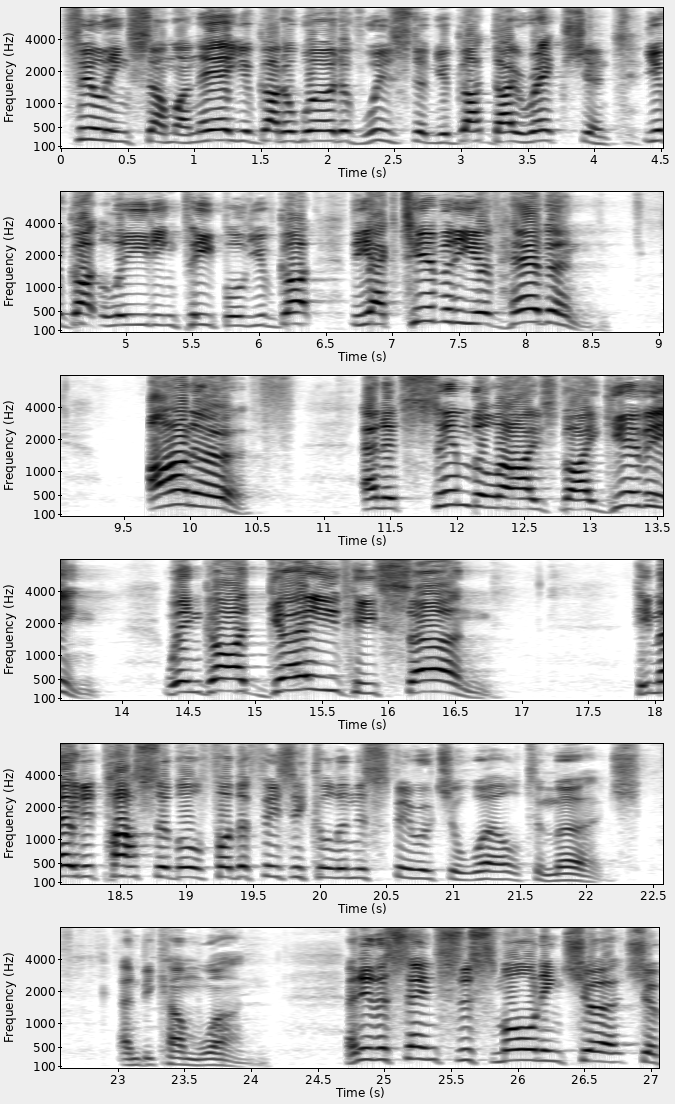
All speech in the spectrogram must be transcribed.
filling someone. There you've got a word of wisdom. You've got direction. You've got leading people. You've got the activity of heaven on earth. And it's symbolized by giving. When God gave His Son, He made it possible for the physical and the spiritual world to merge and become one. And in a sense, this morning, church, uh,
